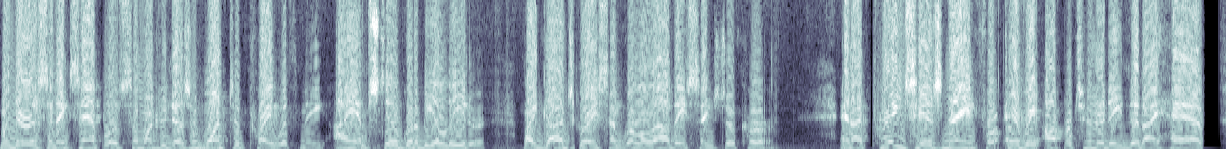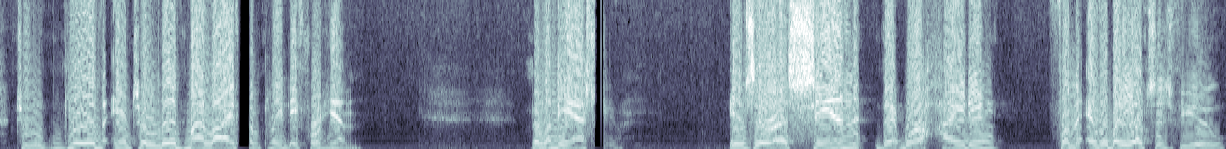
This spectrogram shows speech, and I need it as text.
When there is an example of someone who doesn't want to pray with me, I am still going to be a leader. By God's grace, I'm going to allow these things to occur. And I praise his name for every opportunity that I have to give and to live my life completely for him. But let me ask you, is there a sin that we're hiding from everybody else's view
